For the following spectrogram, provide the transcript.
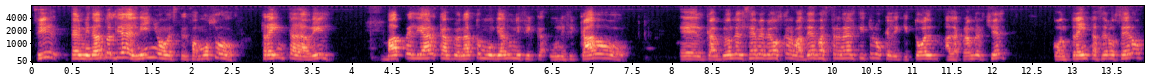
Sí, terminando el Día del Niño, este, el famoso 30 de abril, va a pelear campeonato mundial unificado. El campeón del CMB, Oscar Valdés, va a estrenar el título que le quitó a la Cranberg Shell con 30-0-0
